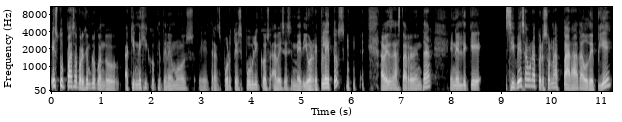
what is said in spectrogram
Esto pasa, por ejemplo, cuando aquí en México que tenemos eh, transportes públicos a veces medio repletos, a veces hasta reventar, en el de que si ves a una persona parada o de pie,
